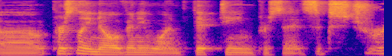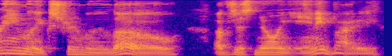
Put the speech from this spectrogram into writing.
Uh, personally, know of anyone fifteen percent. It's extremely, extremely low of just knowing anybody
